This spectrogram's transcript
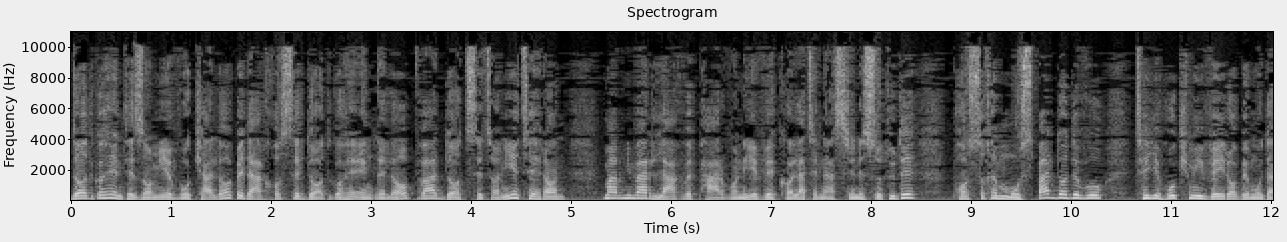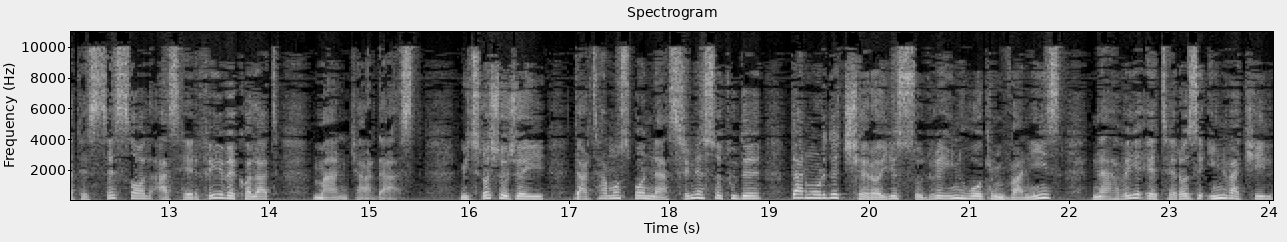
دادگاه انتظامی وکلا به درخواست دادگاه انقلاب و دادستانی تهران مبنی بر لغو پروانه وکالت نسرین ستوده پاسخ مثبت داده و طی حکمی وی را به مدت سه سال از حرفه وکالت من کرده است. میترا شجاعی در تماس با نسرین ستوده در مورد چرایی صدور این حکم و نیز نحوه اعتراض این وکیل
